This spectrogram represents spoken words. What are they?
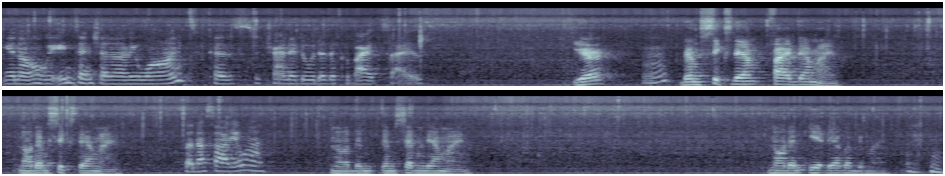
you know we intentionally want because we're trying to do the little bite size. Yeah. Hmm? Them six, them five, they're mine. No, them six, they're mine. So that's all they want. No, them them seven, they're mine. No, them eight, they're gonna be mine.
